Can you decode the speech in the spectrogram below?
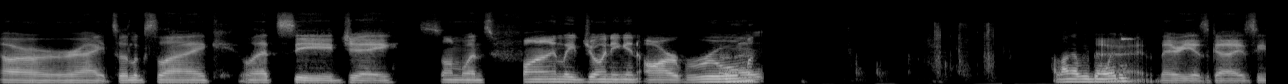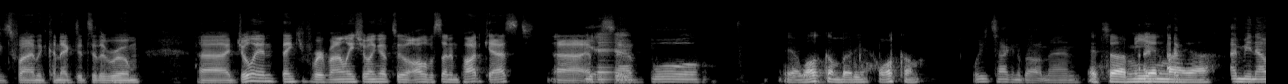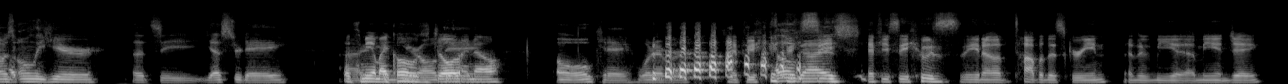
All right. So it looks like, let's see, Jay, someone's finally joining in our room. Alright. How long have we been waiting? All right, there he is, guys. He's finally connected to the room. Uh, Julian, thank you for finally showing up to All of a Sudden podcast. Uh, Yeah, episode. bull. Yeah, welcome, buddy. Welcome. What are you talking about, man? It's uh me I- and I- my uh I mean, I was only here. Let's see, yesterday. It's me and my been co-host all Joe day. right now. Oh, okay, whatever. If you, if Hello, you see- guys. if you see who's you know top of the screen, that would be uh, me and Jay,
